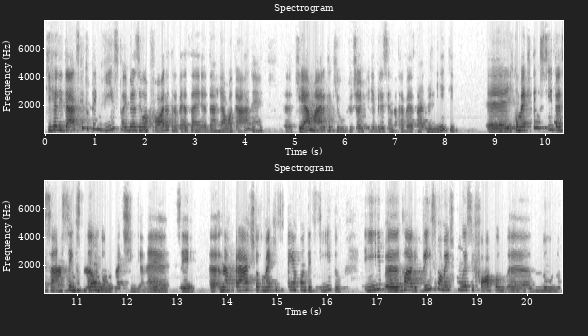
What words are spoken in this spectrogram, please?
que realidades que tu tem visto aí Brasil afora, através da, da Real H, né, é, que é a marca que o, que o Jaime representa através da AgroElite, é, e como é que tem sido essa ascensão da homeopatia, né, quer dizer, na prática, como é que isso tem acontecido, e, é, claro, principalmente com esse foco é, no, no,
